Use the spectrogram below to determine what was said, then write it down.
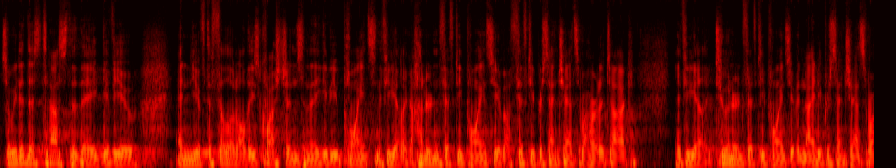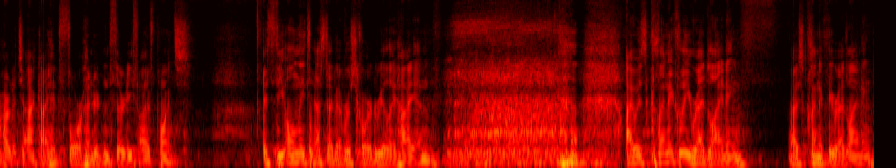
So we did this test that they give you, and you have to fill out all these questions, and they give you points. And if you get like 150 points, you have a 50% chance of a heart attack. If you get like 250 points, you have a 90% chance of a heart attack. I had 435 points. It's the only test I've ever scored really high in. I was clinically redlining. I was clinically redlining.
